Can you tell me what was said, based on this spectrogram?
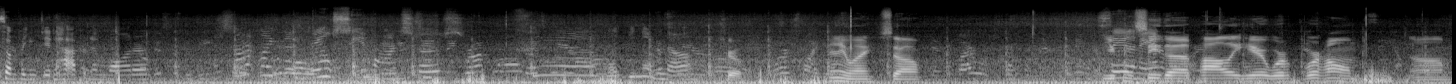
something did happen in water. It's not like the real sea monsters. Yeah, but you never know. True. Anyway, so you See can see the animal. poly here. We're we're home. Um,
